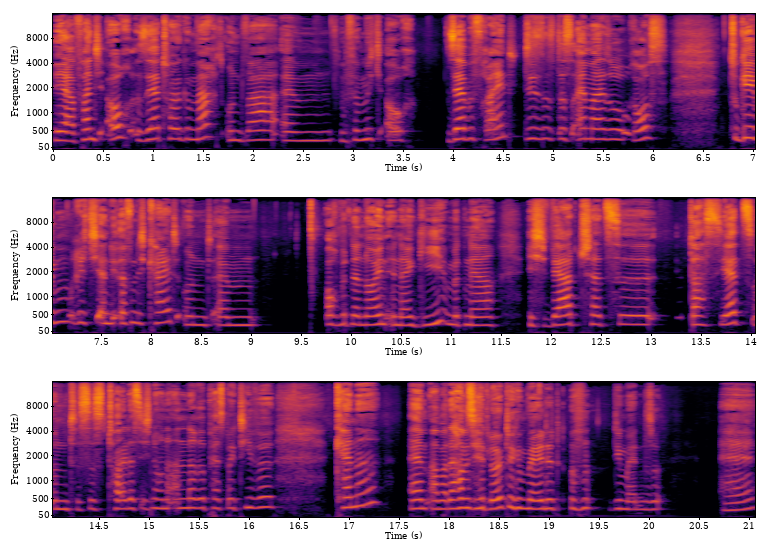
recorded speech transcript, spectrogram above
Ja, fand ich auch sehr toll gemacht und war ähm, für mich auch sehr befreiend, dieses das einmal so rauszugeben, richtig an die Öffentlichkeit und ähm, auch mit einer neuen Energie, mit einer ich wertschätze das jetzt und es ist toll, dass ich noch eine andere Perspektive kenne. Ähm, aber da haben sich halt Leute gemeldet, die meinten so, äh,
